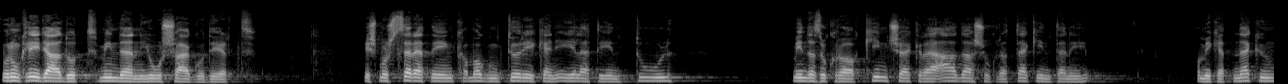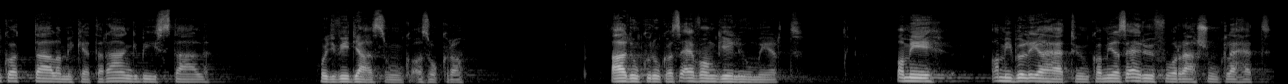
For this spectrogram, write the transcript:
Urunk, légy áldott minden jóságodért, és most szeretnénk a magunk törékeny életén túl mindazokra a kincsekre, áldásokra tekinteni, amiket nekünk adtál, amiket ránk bíztál, hogy vigyázzunk azokra. Áldunk, Urunk, az evangéliumért, ami, amiből élhetünk, ami az erőforrásunk lehet,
